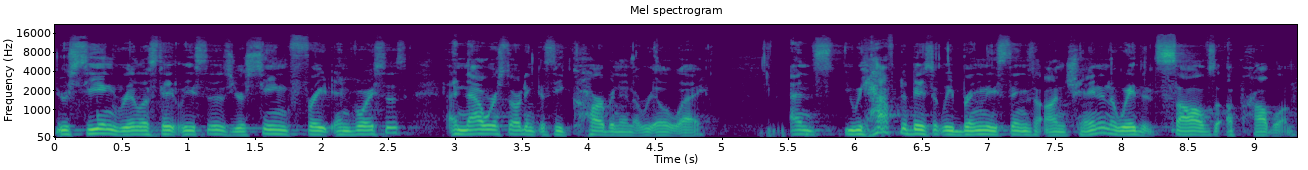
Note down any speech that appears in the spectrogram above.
you're seeing real estate leases, you're seeing freight invoices, and now we're starting to see carbon in a real way. And we have to basically bring these things on chain in a way that solves a problem.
